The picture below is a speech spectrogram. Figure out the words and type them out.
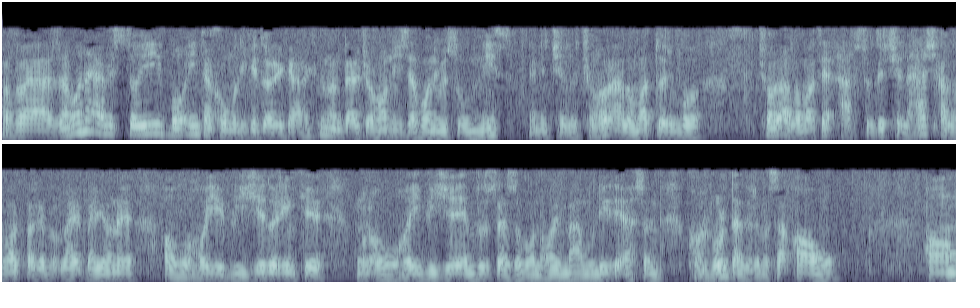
و زبان اوستایی با این تکاملی که داره که اکنون در جهان هیچ زبانی مثل اون نیست یعنی 44 علامت داریم با چهار علامت افسوده 48 علامت برای بیان آواهای ویژه داریم که اون آواهای ویژه امروز در زبانهای معمولی اصلا کاربرد نداره. مثلا آو آو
